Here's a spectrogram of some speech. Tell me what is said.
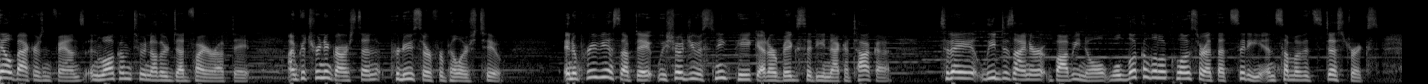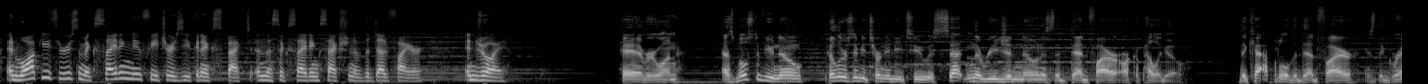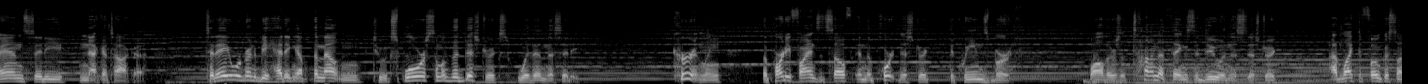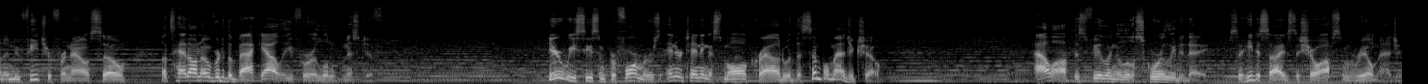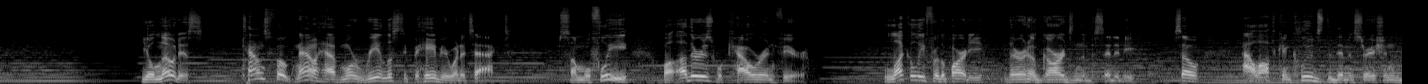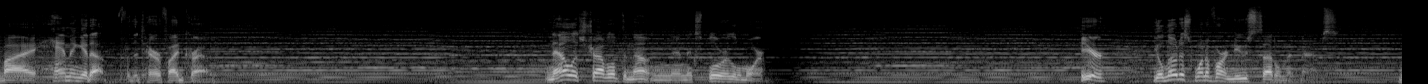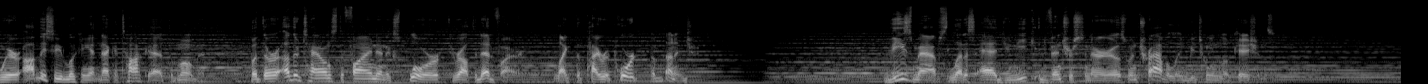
Hail backers and fans, and welcome to another Deadfire update. I'm Katrina Garston, producer for Pillars 2. In a previous update, we showed you a sneak peek at our big city, Neketaka. Today, lead designer Bobby Null will look a little closer at that city and some of its districts and walk you through some exciting new features you can expect in this exciting section of the Deadfire. Enjoy. Hey everyone. As most of you know, Pillars of Eternity 2 is set in the region known as the Deadfire Archipelago. The capital of the Deadfire is the grand city Neketaka. Today we're going to be heading up the mountain to explore some of the districts within the city. Currently, the party finds itself in the port district, the Queen's Berth. While there's a ton of things to do in this district, I'd like to focus on a new feature for now, so let's head on over to the back alley for a little mischief. Here we see some performers entertaining a small crowd with a simple magic show. Aloth is feeling a little squirrely today, so he decides to show off some real magic. You'll notice, townsfolk now have more realistic behavior when attacked. Some will flee, while others will cower in fear. Luckily for the party, there are no guards in the vicinity, so Aloth concludes the demonstration by hamming it up for the terrified crowd. Now let's travel up the mountain and explore a little more. Here, you'll notice one of our new settlement maps. We're obviously looking at Neketaka at the moment, but there are other towns to find and explore throughout the Deadfire, like the pirate port of Dunnage. These maps let us add unique adventure scenarios when traveling between locations.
